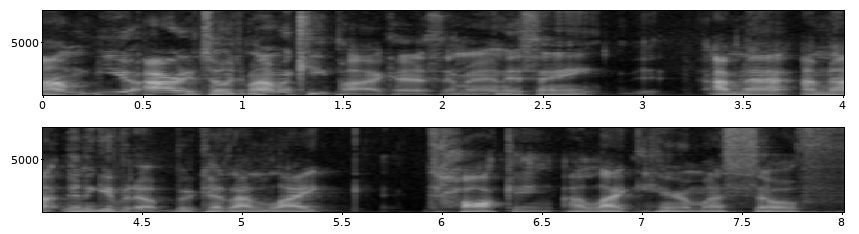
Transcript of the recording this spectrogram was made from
I'm. You I already told you, I'm gonna keep podcasting, man. This ain't. I'm not. I'm not gonna give it up because I like talking. I like hearing myself.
